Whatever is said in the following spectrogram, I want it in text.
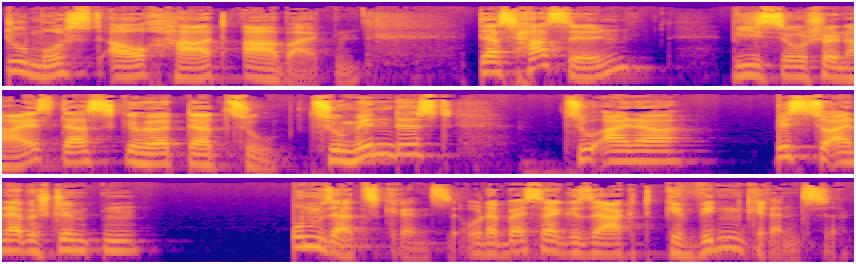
du musst auch hart arbeiten. Das Hasseln, wie es so schön heißt, das gehört dazu. Zumindest zu einer, bis zu einer bestimmten Umsatzgrenze oder besser gesagt Gewinngrenze.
